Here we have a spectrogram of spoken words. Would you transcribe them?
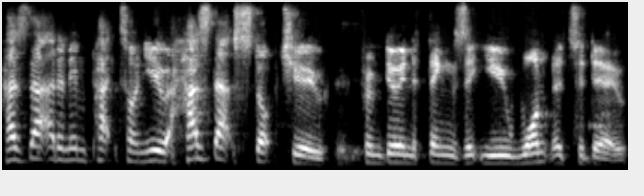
has that had an impact on you? Has that stopped you from doing the things that you wanted to do?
